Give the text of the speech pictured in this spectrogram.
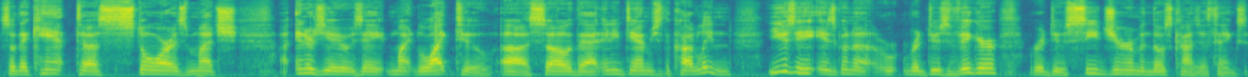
so they can't uh, store as much uh, energy as they might like to. Uh, so that any damage to the cotyledon usually is going to reduce vigor, reduce seed germ, and those kinds of things.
